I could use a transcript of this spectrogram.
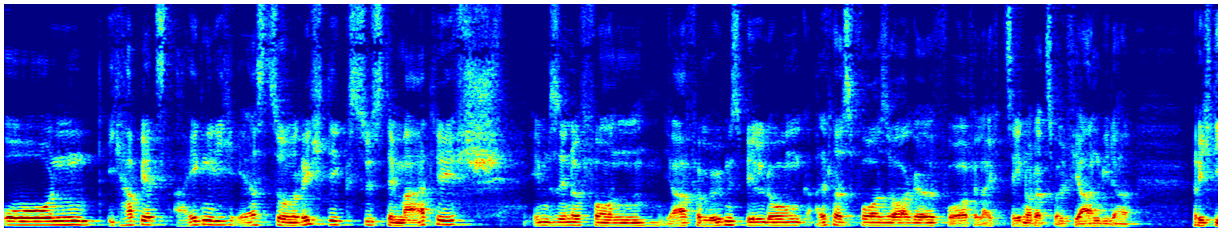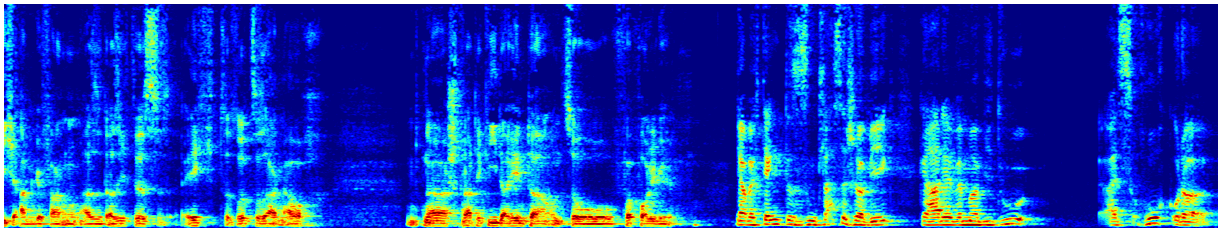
Und ich habe jetzt eigentlich erst so richtig systematisch im Sinne von ja, Vermögensbildung, Altersvorsorge vor vielleicht zehn oder zwölf Jahren wieder richtig angefangen. Also dass ich das echt sozusagen auch mit einer Strategie dahinter und so verfolge. Ja, aber ich denke, das ist ein klassischer Weg, gerade wenn man wie du als Hoch- oder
